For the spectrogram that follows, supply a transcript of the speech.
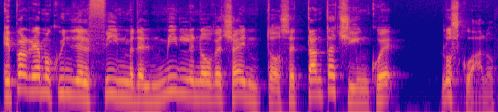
E parliamo quindi del film del 1975, Lo squalo.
